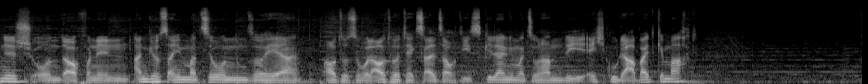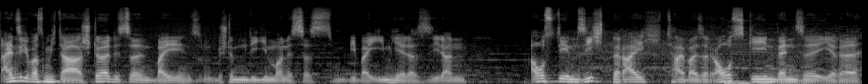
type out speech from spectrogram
Und auch von den Angriffsanimationen so her, Autos, sowohl Auto-Attacks als auch die Skill-Animationen haben die echt gute Arbeit gemacht. Das Einzige, was mich da stört, ist äh, bei so bestimmten Digimon, ist das, wie bei ihm hier, dass sie dann aus dem Sichtbereich teilweise rausgehen, wenn sie ihre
